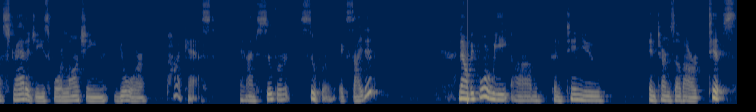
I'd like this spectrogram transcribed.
uh, strategies for launching your podcast. And I'm super, super excited. Now, before we um, continue in terms of our tips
